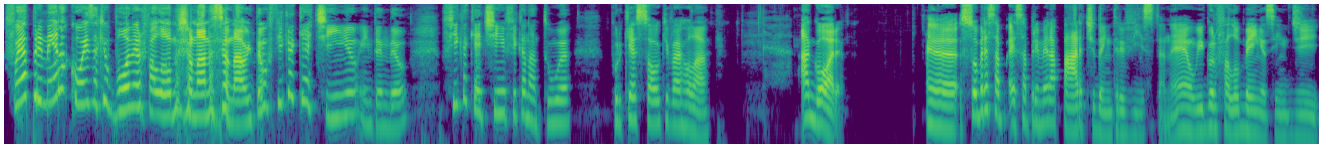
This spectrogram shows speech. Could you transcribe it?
Foi a primeira coisa que o Bonner falou no Jornal Nacional. Então fica quietinho, entendeu? Fica quietinho fica na tua, porque é só o que vai rolar. Agora, é, sobre essa, essa primeira parte da entrevista, né? O Igor falou bem, assim, de.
